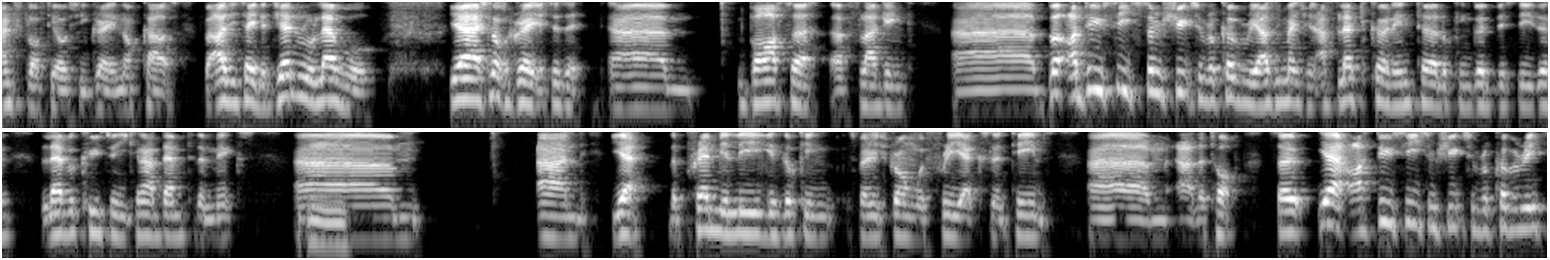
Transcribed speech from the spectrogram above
Ancelotti obviously great in knockouts, but as you say, the general level, yeah, it's not the greatest, is it? Um, Barca are flagging. Uh, but I do see some shoots of recovery, as we mentioned. Atletico and Inter looking good this season. Leverkusen, you can add them to the mix. Mm. And yeah, the Premier League is looking very strong with three excellent teams um, at the top. So yeah, I do see some shoots of recovery.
